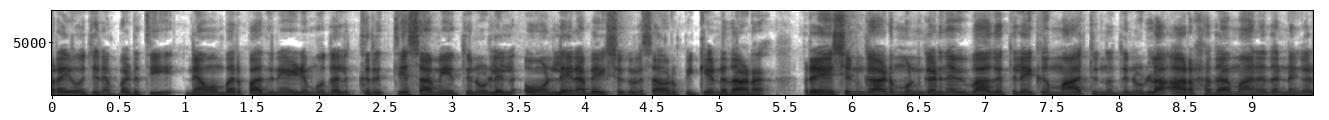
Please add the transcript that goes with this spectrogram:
പ്രയോജനപ്പെടുത്തി നവംബർ പതിനേഴ് മുതൽ കൃത്യസമയത്തിനുള്ളിൽ ഓൺലൈൻ അപേക്ഷകൾ സമർപ്പിക്കേണ്ടതാണ്. റേഷൻ കാർഡ് മുൻഗണനാ വിഭാഗത്തിലേക്ക് മാറ്റുന്നതിനുള്ള അർഹതാ മാനദണ്ഡങ്ങൾ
